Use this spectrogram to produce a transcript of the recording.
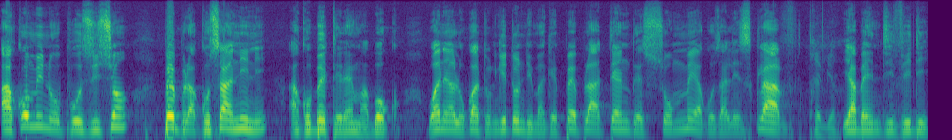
akomi na opposition peuple akosala nini akobetela ye maboko wana ya lokola tolingi tondima ke peuple atteindre sommet ya kozala esclave ya baindividu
